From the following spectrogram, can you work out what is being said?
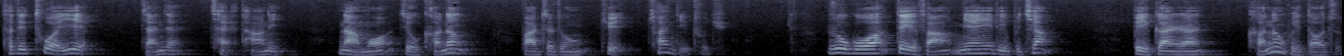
他的唾液沾在菜汤里，那么就可能把这种菌传递出去。如果对方免疫力不强，被感染可能会导致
